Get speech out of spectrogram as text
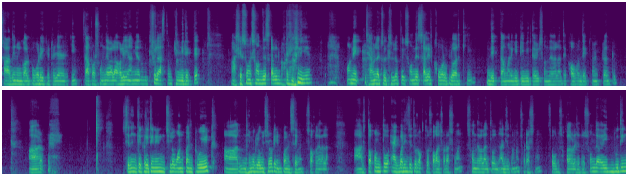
সারাদিন ওই গল্প করেই কেটে যায় আর কি। তারপর সন্ধ্যেবেলা হলেই আমি আর চলে আসতাম টিভি দেখতে। আর সে সময় সন্দেশকালীন ঘটনা নিয়ে অনেক ঝামেলা চলছিল, তো ওই সন্দেশকালীর খবরগুলো আর কি দেখতাম আর কি টিভিতে ওই সন্ধ্যেবেলাতে খবর দেখতাম একটু একটু আর সেদিনকে ক্রিটিনিন ছিল ওয়ান পয়েন্ট টু এইট আর হিমোগ্লোবিন ছিল টেন পয়েন্ট সেভেন সকালবেলা। আর তখন তো একবারই যেত রক্ত সকাল ছটার সময় সন্ধ্যেবেলা তো আর যেত না ছটার সময় সকালবেলা যেত। সন্ধ্যা এই দুদিন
